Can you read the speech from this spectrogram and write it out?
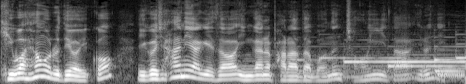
기와 형으로 되어 있고 이것이 한의학에서 인간을 바라다보는 정의다 이런 얘기.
